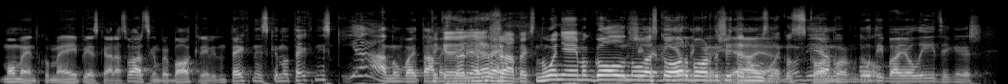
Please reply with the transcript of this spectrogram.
momentu, kur mēģināja pieskārās vārdsargam par Baltkrieviju. Nu, tehniski, nu, tehniski, jā, nu, vai tā mēs Tikai darījām? Nē. Jeržābeks noņēma golu no Šitam scoreboarda, jā, jā. uzlika uz Nu, jā, nu, scoreboarda. Būtībā jau līdzīgi. vienkārši-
